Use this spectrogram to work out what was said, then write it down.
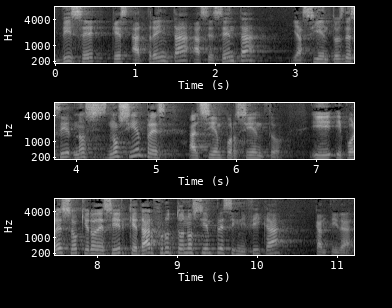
dice que es a 30, a 60 y asiento. Es decir, no, no siempre es al 100%. Y, y por eso quiero decir que dar fruto no siempre significa cantidad.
